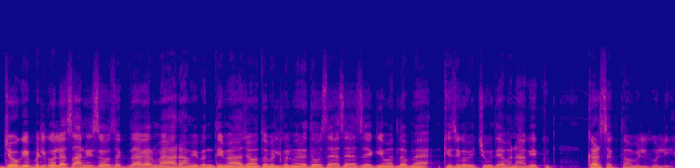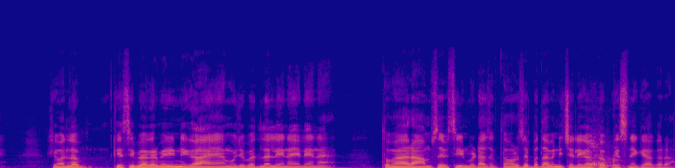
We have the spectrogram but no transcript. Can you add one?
जो कि बिल्कुल आसानी से हो सकता है अगर मैं हरामी पंथी में आ जाऊँ तो बिल्कुल मेरे दोस्त ऐसे ऐसे कि मतलब मैं किसी को भी चूतिया बना के कर सकता हूँ बिल्कुल ही। कि मतलब किसी पर अगर मेरी निगाहें हैं मुझे बदला लेना ही लेना है तो मैं आराम से सीन बैठा सकता हूँ और उसे पता भी नहीं चलेगा कब किसने क्या करा।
